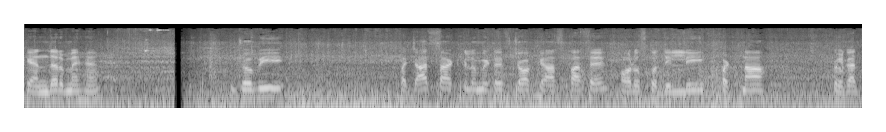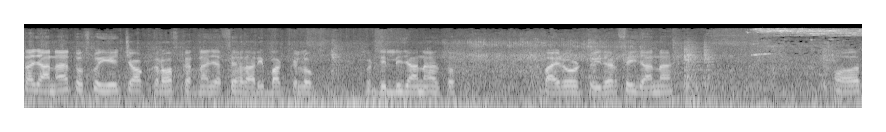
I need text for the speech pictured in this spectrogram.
के अंदर में है। जो भी 50-60 किलोमीटर इस चौक के आसपास है और उसको दिल्ली, पटना कोलकाता जाना है तो उसको ये चौक क्रॉस करना है, जैसे हजारीबाग के लोग, फिर दिल्ली जाना है तो बाई रोड तो इधर से ही जाना है। और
